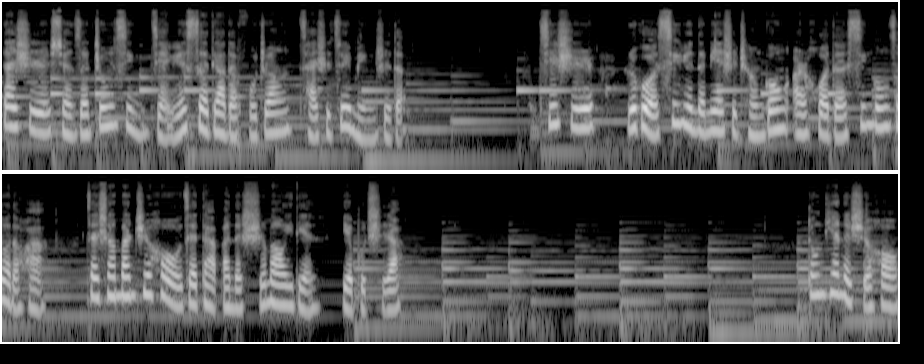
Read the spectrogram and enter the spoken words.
但是选择中性简约色调的服装才是最明智的。其实，如果幸运的面试成功而获得新工作的话，在上班之后再打扮的时髦一点也不迟啊。冬天的时候，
